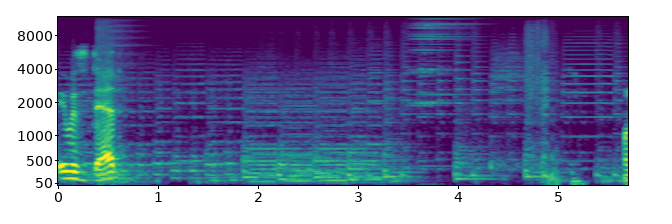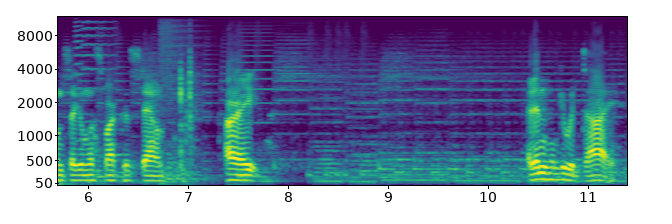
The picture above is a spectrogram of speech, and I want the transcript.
It, was dead? One second, let's mark this down. Alright. I didn't think it would die.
